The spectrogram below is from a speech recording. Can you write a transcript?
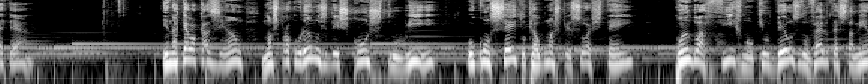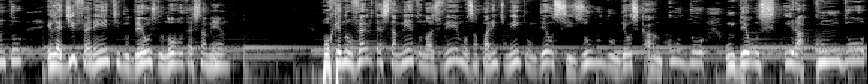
eterna. E naquela ocasião, nós procuramos desconstruir o conceito que algumas pessoas têm quando afirmam que o Deus do Velho Testamento, ele é diferente do Deus do Novo Testamento. Porque no Velho Testamento nós vemos aparentemente um Deus sisudo, um Deus carrancudo, um Deus iracundo,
